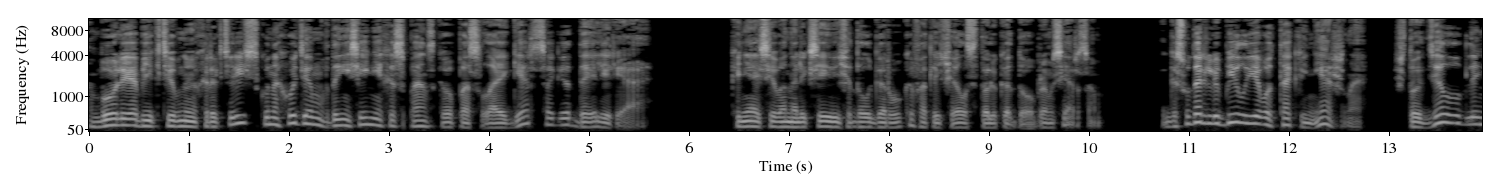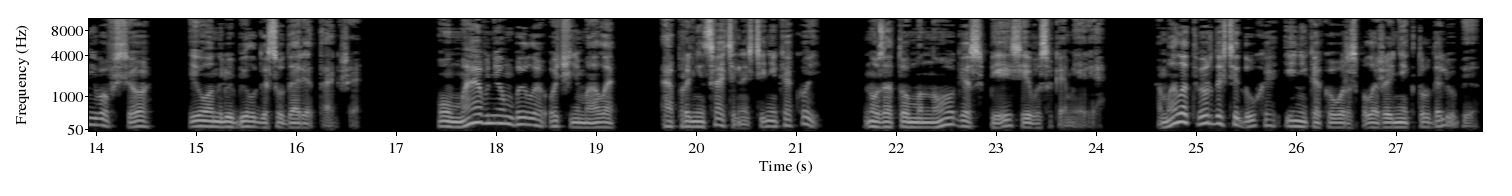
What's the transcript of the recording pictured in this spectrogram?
Более объективную характеристику находим в донесениях испанского посла и герцога де Лириа. Князь Иван Алексеевич Долгоруков отличался только добрым сердцем. Государь любил его так нежно, что делал для него все, и он любил государя также. Ума в нем было очень мало, а проницательности никакой, но зато много спеси и высокомерия. Мало твердости духа и никакого расположения к трудолюбию.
